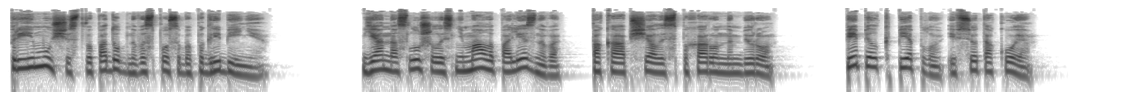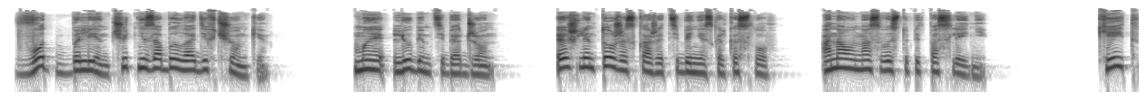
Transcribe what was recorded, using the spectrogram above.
преимущество подобного способа погребения. Я наслушалась немало полезного, пока общалась с похоронным бюро. Пепел к пеплу и все такое. Вот, блин, чуть не забыла о девчонке. Мы любим тебя, Джон. Эшлин тоже скажет тебе несколько слов. Она у нас выступит последней. Кейт,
